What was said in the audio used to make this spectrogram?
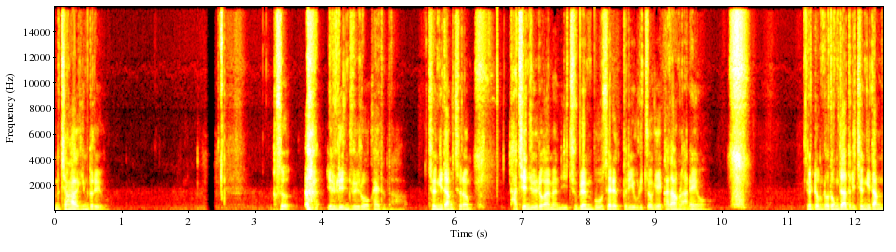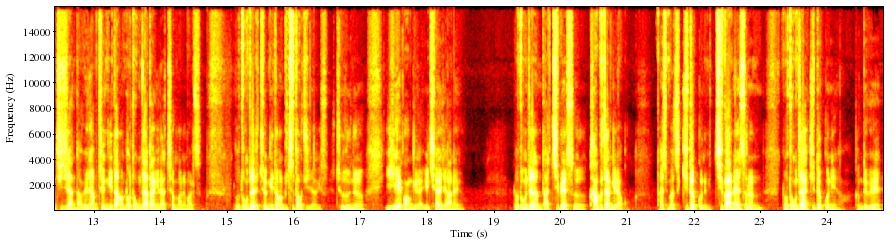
근데 장악하기 힘들어요. 그래서 열린주의로 가야 된다. 정의당처럼 다친주의로 가면 이 주변부 세력들이 우리 쪽에 가담을 안 해요. 예를 들면 노동자들이 정의당 지지한다. 왜냐하면 정의당은 노동자당이라 천만의 말씀. 노동자들이 정의당을 미쳤다고 지지하겠어요. 전혀 이해관계가 일치하지 않아요. 노동자는 다 집에서 가부장이라고. 다시 말해서 기득권이 집안에서는 노동자가 기득권이야. 근데 왜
